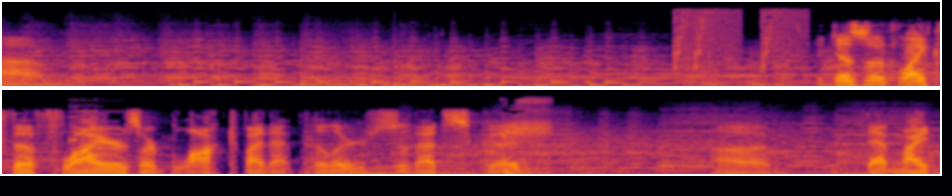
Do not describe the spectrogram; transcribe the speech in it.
Um, it does look like the flyers are blocked by that pillar, so that's good. Uh, that might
